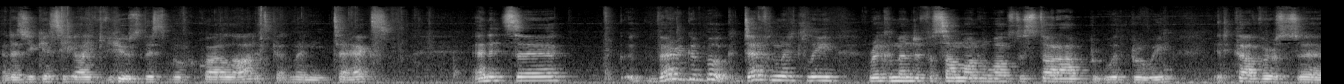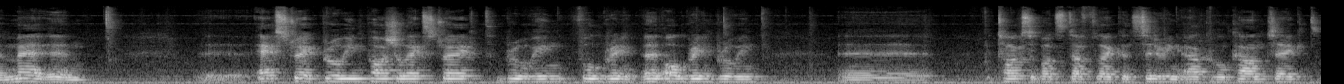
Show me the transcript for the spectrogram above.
And as you can see, I've used this book quite a lot. It's got many tags, and it's a very good book. Definitely recommended for someone who wants to start out with brewing. It covers uh, um, extract brewing, partial extract brewing, full grain, uh, all grain brewing. Uh, talks about stuff like considering alcohol content,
